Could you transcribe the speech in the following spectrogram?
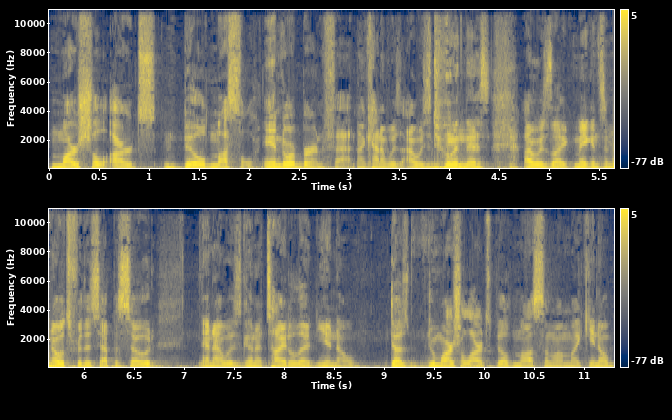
martial arts build muscle and or burn fat. And I kind of was I was doing this. I was like making some notes for this episode, and I was going to title it, you know, does do martial arts build muscle? And I'm like, you know,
